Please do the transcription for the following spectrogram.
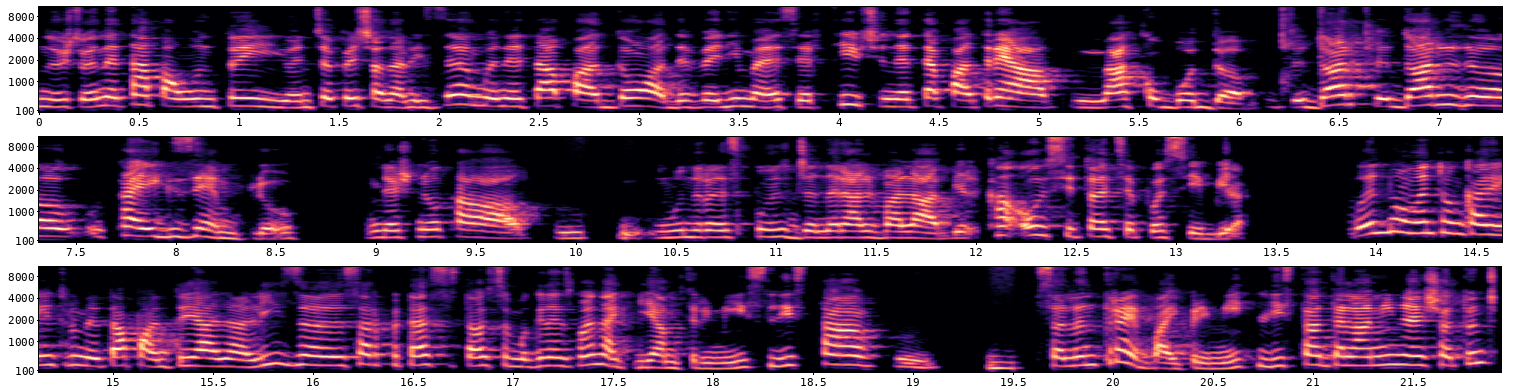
nu știu, în etapa întâi începem și analizăm, în etapa a doua devenim mai asertivi și în etapa a treia acomodăm. Doar, doar ca exemplu. Deci nu ca un răspuns general valabil, ca o situație posibilă. În momentul în care intru în etapa întâi analiză, s-ar putea să stau să mă gândesc, mai dacă i-am trimis lista, să-l întreb, ai primit lista de la mine? Și atunci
